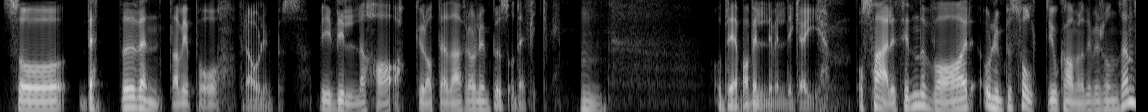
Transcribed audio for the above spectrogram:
Så dette venta vi på fra Olympus. Vi ville ha akkurat det der fra Olympus, og det fikk vi. Mm. Og det var veldig, veldig gøy. Og særlig siden det var Olympus solgte jo kameradivisjonen sin.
